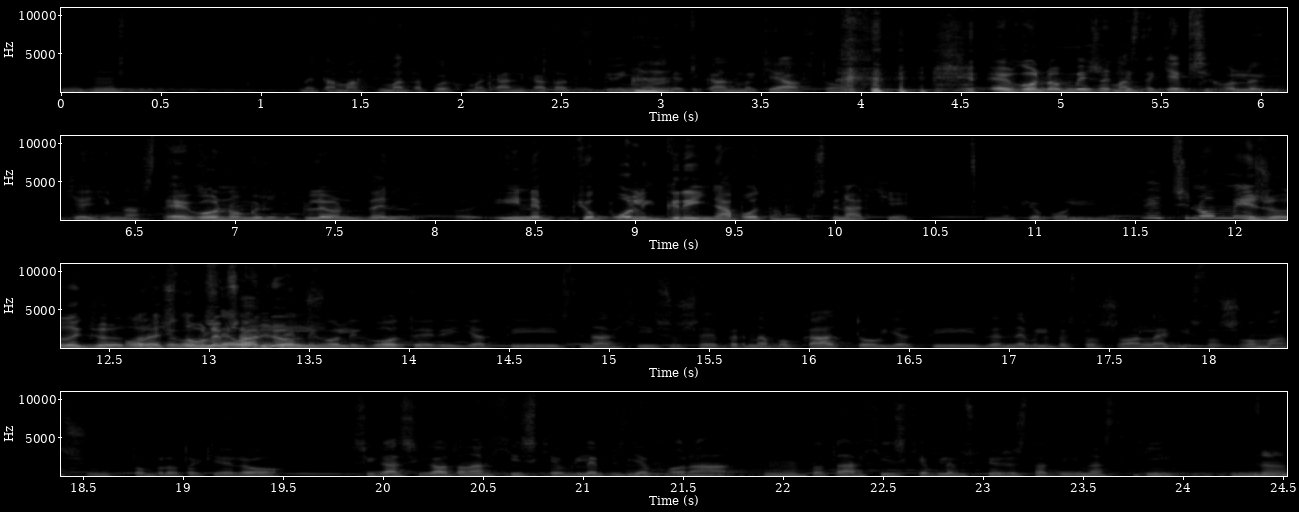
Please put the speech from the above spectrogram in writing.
Μμμ. με τα μαθήματα που έχουμε κάνει κατά της γκρίνιας, γιατί κάνουμε και αυτό. Εγώ νομίζω Είμαστε ότι. και ψυχολόγοι και γυμναστές. Εγώ νομίζω ότι πλέον δεν είναι πιο πολύ γκρίνια από όταν στην αρχή. Είναι πιο πολύ λες. Έτσι νομίζω, δεν ξέρω τώρα. Όχι, Εσύ εγώ το βλέπεις πιστεύω ότι αλλιώς. είναι λίγο λιγότερη γιατί στην αρχή ίσως σε έπαιρνε από κάτω γιατί δεν έβλεπες τόσο αλλαγή στο σώμα σου τον πρώτο καιρό. Σιγά σιγά όταν αρχίσεις και βλέπεις διαφορά, Μμ. τότε αρχίζει και βλέπεις πιο ζεστά τη γυμναστική. Ναι.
